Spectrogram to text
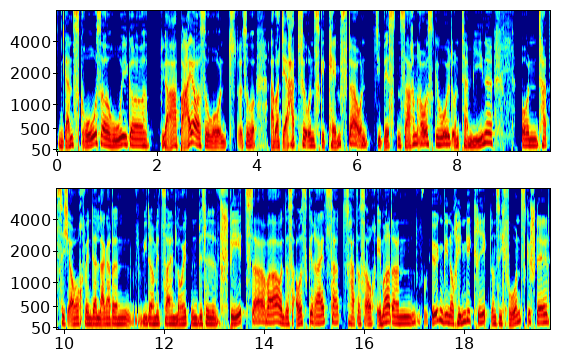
ein ganz großer, ruhiger, ja, Bayer so und so, aber der hat für uns gekämpft da und die besten Sachen rausgeholt und Termine und hat sich auch, wenn der Langer dann wieder mit seinen Leuten ein bisschen spät da war und das ausgereizt hat, hat das auch immer dann irgendwie noch hingekriegt und sich vor uns gestellt.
